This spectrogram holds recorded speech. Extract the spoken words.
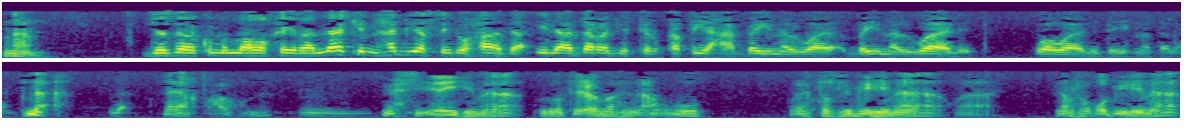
نعم. جزاكم الله خيرا. لكن هل يصل هذا إلى درجة القطيعة بين ألو... بين الوالد ووالديه مثلا؟ لا. لا. لا يقطعهما. يحسن إليهما ويطيعهما في المعروف ويتصل بهما ويرفق بهما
